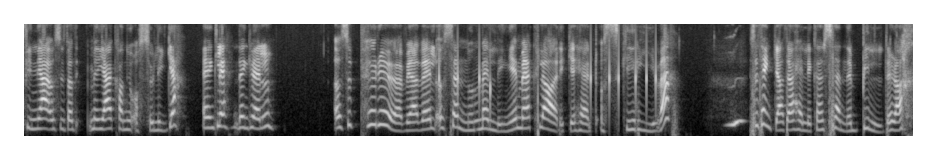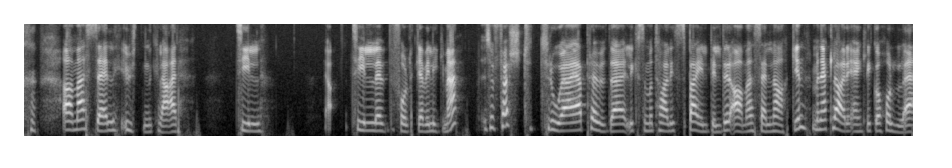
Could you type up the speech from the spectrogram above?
finner jeg også ut at Men jeg kan jo også ligge, egentlig, den kvelden. Og så prøver jeg vel å sende noen meldinger, men jeg klarer ikke helt å skrive. Så tenker jeg at jeg heller kan sende bilder da, av meg selv uten klær til, ja, til folk jeg vil ligge med. Så først tror jeg jeg prøvde liksom å ta litt speilbilder av meg selv naken, men jeg klarer egentlig ikke å holde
